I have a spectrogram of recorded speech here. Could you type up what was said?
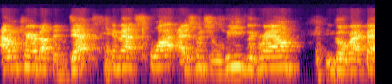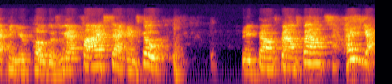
I don't care about the depth in that squat. I just want you to leave the ground and go right back into your pogos. We got five seconds. Go. Big bounce, bounce, bounce. Hiya.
